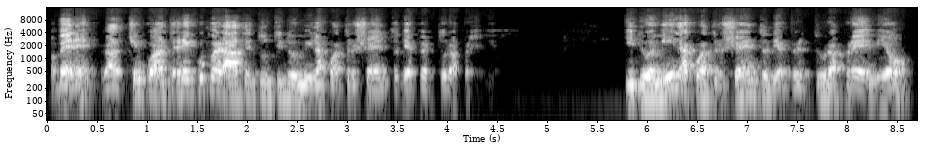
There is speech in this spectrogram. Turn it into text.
va bene? Arrivate a 50 e recuperate tutti i 2400 di apertura premio. I 2400 di apertura premio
